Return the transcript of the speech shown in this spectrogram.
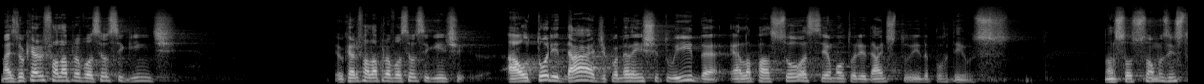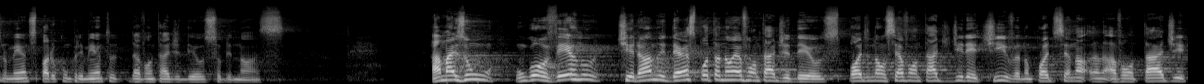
Mas eu quero falar para você o seguinte: eu quero falar para você o seguinte: a autoridade, quando ela é instituída, ela passou a ser uma autoridade instituída por Deus. Nós só somos instrumentos para o cumprimento da vontade de Deus sobre nós. Há mais um, um governo tirano e déspota não é vontade de Deus. Pode não ser a vontade diretiva, não pode ser a vontade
